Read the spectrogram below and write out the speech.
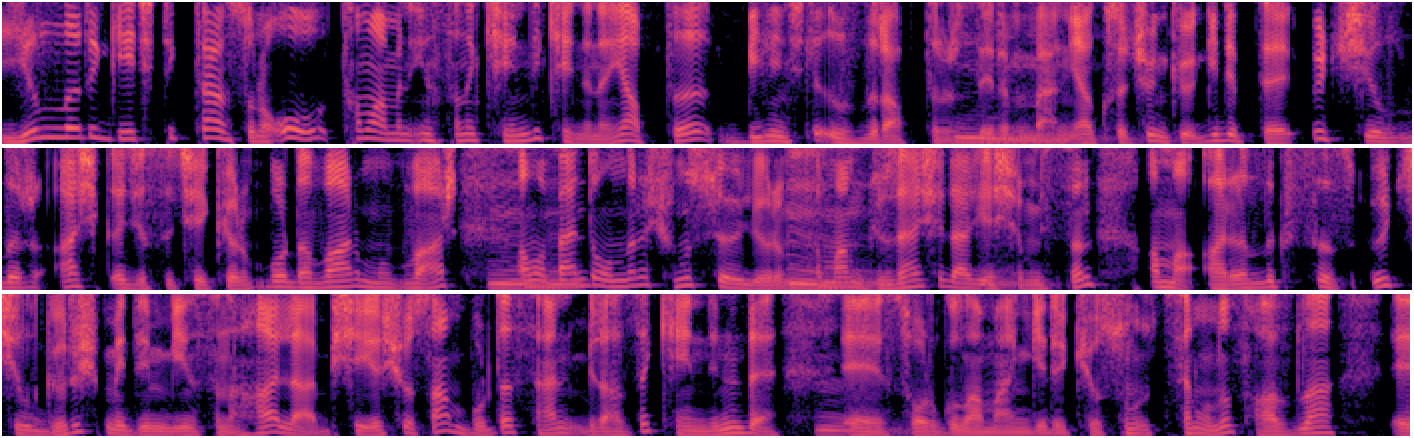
Yılları geçtikten sonra o tamamen insanın kendi kendine yaptığı bilinçli ızdıraptır derim Hmm. ben. Yoksa çünkü gidip de 3 yıldır aşk acısı çekiyorum. Burada var mı? Var. Ama Hı ben de onlara şunu söylüyorum. Hmm. Tamam güzel şeyler yaşamışsın ama aralıksız 3 yıl görüşmediğin bir insana hala bir şey yaşıyorsan burada sen biraz da kendini de e, sorgulaman gerekiyorsun. Sen onu fazla e,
